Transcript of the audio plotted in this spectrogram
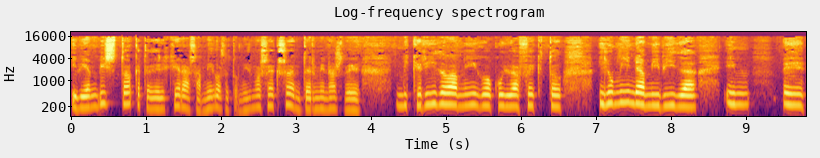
y bien visto que te dirigieras a amigos de tu mismo sexo en términos de mi querido amigo cuyo afecto ilumina mi vida y eh,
